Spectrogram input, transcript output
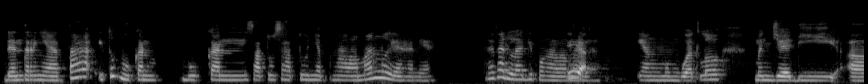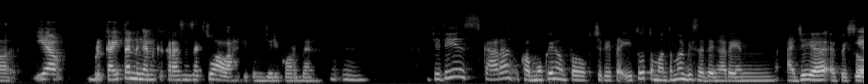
dan ternyata itu bukan bukan satu-satunya pengalaman lo ya Han ya. Ternyata ada lagi pengalaman iya. yang, yang membuat lo menjadi uh, ya berkaitan dengan kekerasan seksual lah gitu menjadi korban. Mm -hmm. Jadi sekarang kalau mungkin untuk cerita itu teman-teman bisa dengerin aja ya episode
